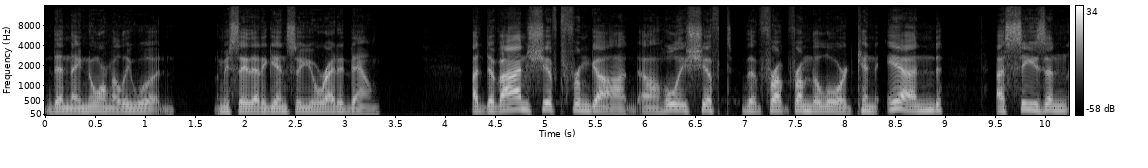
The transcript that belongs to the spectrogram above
than they normally would. Let me say that again so you'll write it down. A divine shift from God, a holy shift from, from the Lord, can end a season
